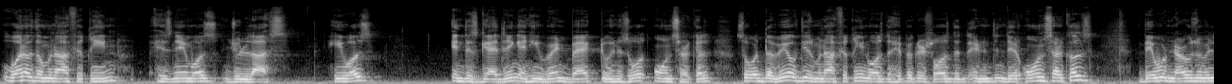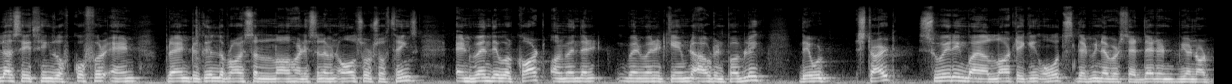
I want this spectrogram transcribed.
one of the munafiqeen, his name was Jullas, he was in this gathering and he went back to his own circle. So what the way of these munafiqeen was, the hypocrites was that in their own circles, they would na'uzubillah say things of kufr and plan to kill the Prophet ﷺ and all sorts of things. And when they were caught or when, they, when, when it came out in public, they would start swearing by Allah, taking oaths that we never said that and we are not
